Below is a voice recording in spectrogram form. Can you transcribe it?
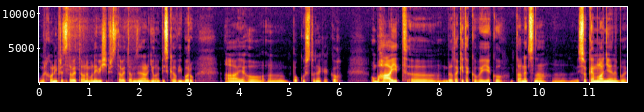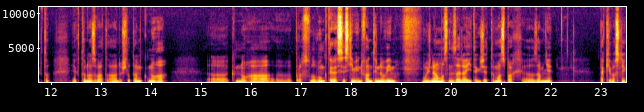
vrcholný představitel nebo nejvyšší představitel Mezinárodního olympijského výboru a jeho pokus to nějak jako obhájit byl taky takový jako tanec na vysokém laně, nebo jak to, jak to nazvat a došlo tam k mnoha k mnoha eh, proslovům, které si s tím infantinovým možná moc nezadají, takže Thomas Bach eh, za mě taky vlastně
